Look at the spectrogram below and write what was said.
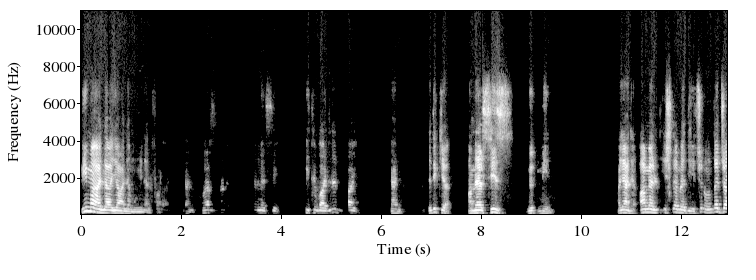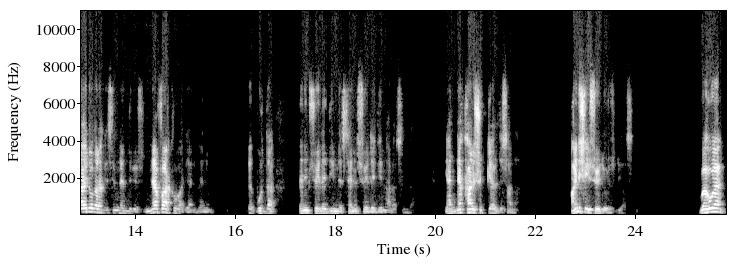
Bima la ya'lemu minel faraid. Yani farzların demesi itibariyle cahil. Yani dedik ya amelsiz mümin Yani amel işlemediği için onu da cahil olarak isimlendiriyorsun. Ne farkı var yani benim burada benim söylediğimle senin söylediğin arasında? Yani ne karışık geldi sana? Aynı şeyi söylüyoruz diyor aslında. Ve huve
